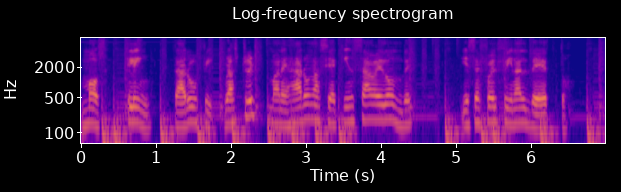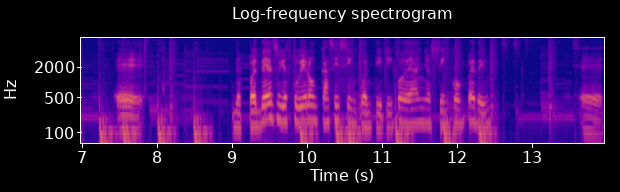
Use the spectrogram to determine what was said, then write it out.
Moss, Kling, Tarufi, Crashcliff, manejaron hacia quién sabe dónde y ese fue el final de esto. Eh, después de eso, ellos estuvieron casi cincuenta y pico de años sin competir. Eh,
